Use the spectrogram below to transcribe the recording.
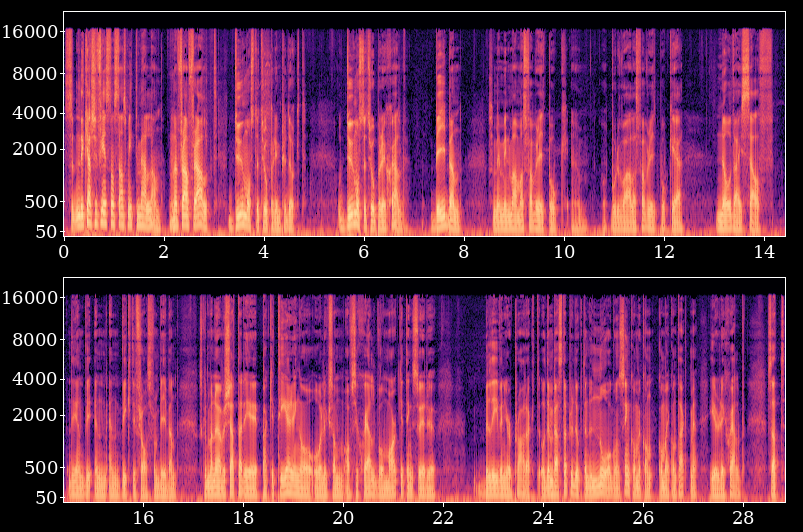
Så det kanske finns någonstans mitt emellan. Mm. Men framförallt, du måste tro på din produkt. Och du måste tro på dig själv. Bibeln, som är min mammas favoritbok ehm, och borde vara allas favoritbok, är Know thyself. Det är en, en, en viktig fras från Bibeln. Skulle man översätta det i paketering och, och liksom av sig själv och marketing så är det Believe in your product. Och den bästa produkten du någonsin kommer kon komma i kontakt med är dig själv. Så att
